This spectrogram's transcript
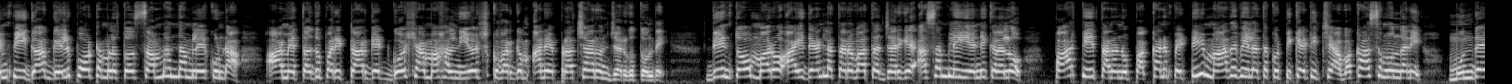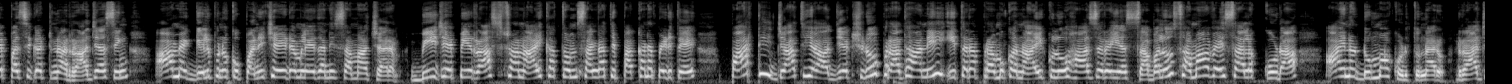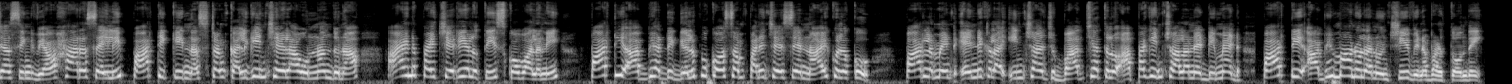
ఎంపీగా గెలుపోటములతో సంబంధం లేకుండా ఆమె తదుపరి టార్గెట్ గోషామహల్ నియోజకవర్గం అనే ప్రచారం జరుగుతోంది. దీంతో మరో ఐదేండ్ల తర్వాత జరిగే అసెంబ్లీ ఎన్నికలలో పార్టీ తనను పక్కన పెట్టి మాధవీలతకు టికెట్ ఇచ్చే అవకాశం ఉందని ముందే పసిగట్టిన రాజాసింగ్ ఆమె గెలుపునకు పనిచేయడం లేదని సమాచారం. బీజేపీ రాష్ట్ర నాయకత్వం సంగతి పక్కన పెడితే పార్టీ జాతీయ అధ్యక్షుడు ప్రధాని ఇతర ప్రముఖ నాయకులు హాజరయ్యే సభలు సమావేశాలకు కూడా ఆయన డుమ్మా కొడుతున్నారు. రాజాసింగ్ వ్యవహార శైలి పార్టీకి నష్టం కలిగించేలా ఉన్నందున ఆయనపై చర్యలు తీసుకోవాలని పార్టీ అభ్యర్థి గెలుపు కోసం పనిచేసే నాయకులకు పార్లమెంట్ ఎన్నికల ఇన్ఛార్జ్ బాధ్యతలు అప్పగించాలనే డిమాండ్ పార్టీ అభిమానుల నుంచి వినబడుతోంది.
